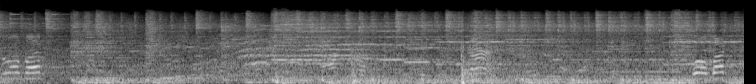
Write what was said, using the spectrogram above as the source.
Kom op, Bart. Daar. Kom op, Bart.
